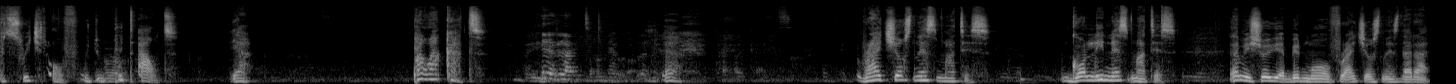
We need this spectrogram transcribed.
switched off, will be put out. Yeah. Power cut. Yeah. Righteousness matters. Godliness matters. Let me show you a bit more of righteousness that I,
